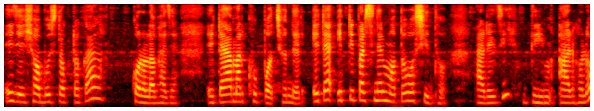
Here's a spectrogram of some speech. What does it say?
এই যে সবুজ টকটকা করলা ভাজা। এটা আমার খুব পছন্দের। এটা এইট্টি পার্সেন্টের মতো সিদ্ধ। আর এই যে ডিম আর হলো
